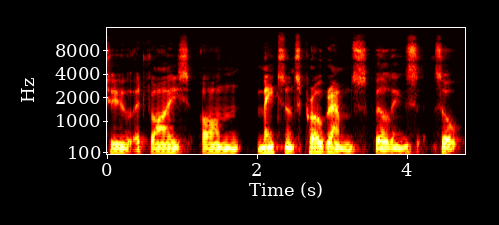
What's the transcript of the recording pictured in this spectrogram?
to advise on maintenance programs buildings. So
